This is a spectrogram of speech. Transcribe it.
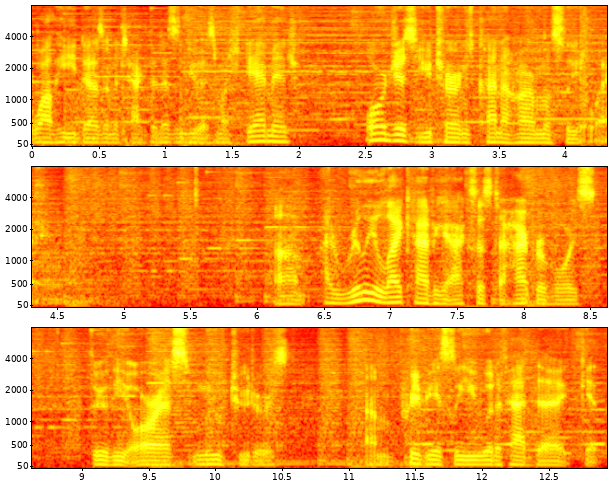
while he does an attack that doesn't do as much damage, or just U-turns kind of harmlessly away. Um, I really like having access to Hyper Voice through the ORAS move tutors. Um, previously, you would have had to get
